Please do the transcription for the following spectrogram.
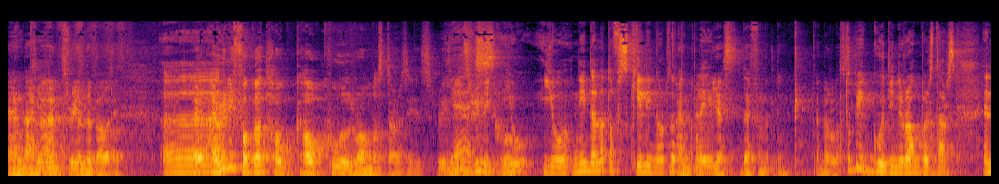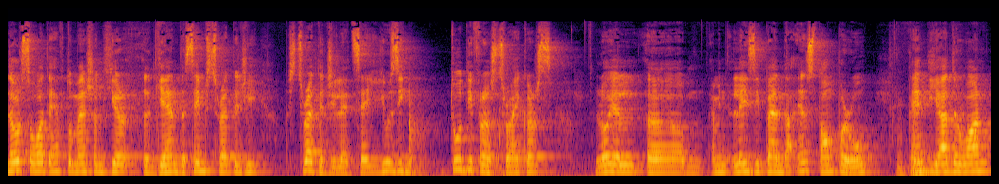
and I'm. I'm thrilled about it. Uh, I- really forgot how, how cool Rumble Stars is. Really, yes, it's really cool. You, you need a lot of skill in order and, to play yes, definitely, and a lot. to be good in Rumble Stars. And also, what I have to mention here again, the same strategy, strategy, let's say, using two different strikers, loyal, um, I mean, Lazy Panda and Stomperoo, Okay. and the other one,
